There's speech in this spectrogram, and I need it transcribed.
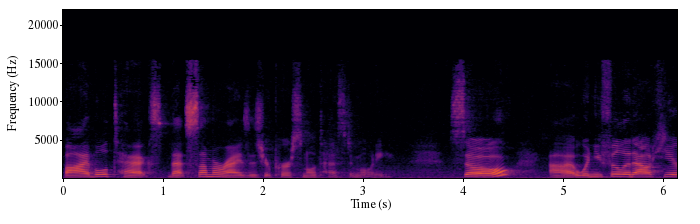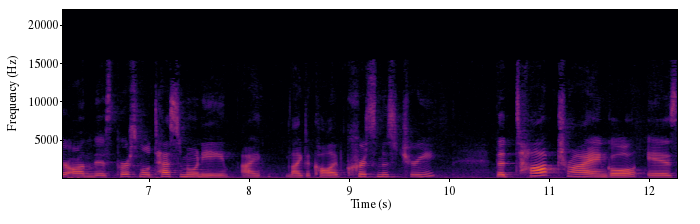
Bible text that summarizes your personal testimony. So, uh, when you fill it out here on this personal testimony, I like to call it Christmas tree. The top triangle is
